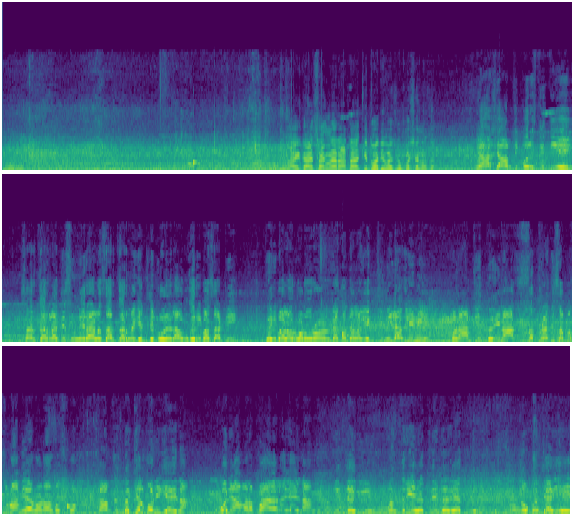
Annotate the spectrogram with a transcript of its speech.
हो हो आई काय सांगणार आता? कितवा दिवस उपोषणाचा? या अशी आमची परिस्थिती आहे. सरकारला ते सुनी राहिलं. सरकारने घेतले डोळे लावून गरिबासाठी. गरिबाला रोडवर आणून टाकत त्याला एक चिनी लागली नाही. पण आमची दैन आज सतरा दिवसापासून आम्ही या रोडावर बसलो. तर आमची दखल कोणी घ्यायना? कोणी आम्हाला पाहायला येईना? इथले मंत्री आहेत लिडर आहेत नोकरशाही आहे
